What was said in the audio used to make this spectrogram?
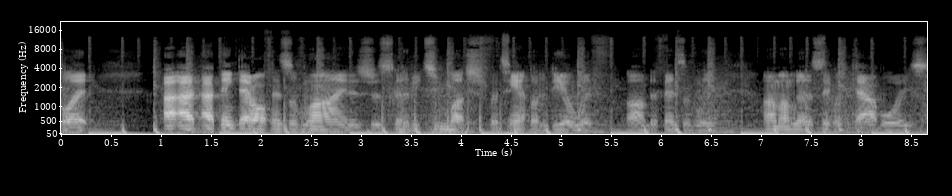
but I, I, I think that offensive line is just going to be too much for Tampa to deal with um, defensively. Um, I'm going to stick with the Cowboys.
